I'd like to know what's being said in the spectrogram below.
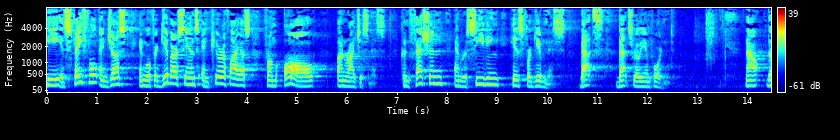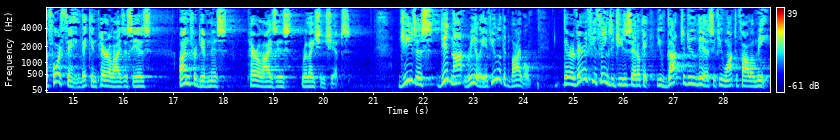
he is faithful and just and will forgive our sins and purify us from all unrighteousness. Confession and receiving His forgiveness. That's, that's really important. Now, the fourth thing that can paralyze us is unforgiveness paralyzes relationships. Jesus did not really, if you look at the Bible, there are very few things that Jesus said, okay, you've got to do this if you want to follow me.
